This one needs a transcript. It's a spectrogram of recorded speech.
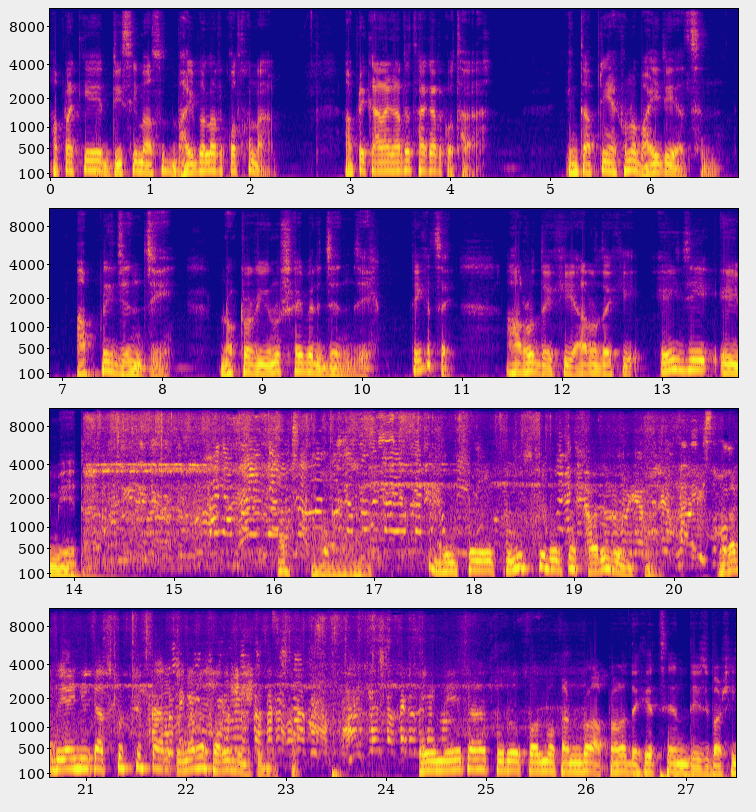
আপনাকে ডিসি মাসুদ ভাই বলার কথা না। আপনি কারাগারে থাকার কথা। কিন্তু আপনি এখনও বাইরে আছেন। আপনি জেনজি ডক্টর ইউনুস সাহেবের জেনজি ঠিক আছে? আরও দেখি আরও দেখি। এই যে এই মেয়েটা। বলছে, পুলিশকে বলছে সরি বলছে। ওরা বেআইনি কাজ করতেছে আর ওনারা সরি বলতে এই মেয়েটার পুরো কর্মকাণ্ড আপনারা দেখেছেন, দেশবাসী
